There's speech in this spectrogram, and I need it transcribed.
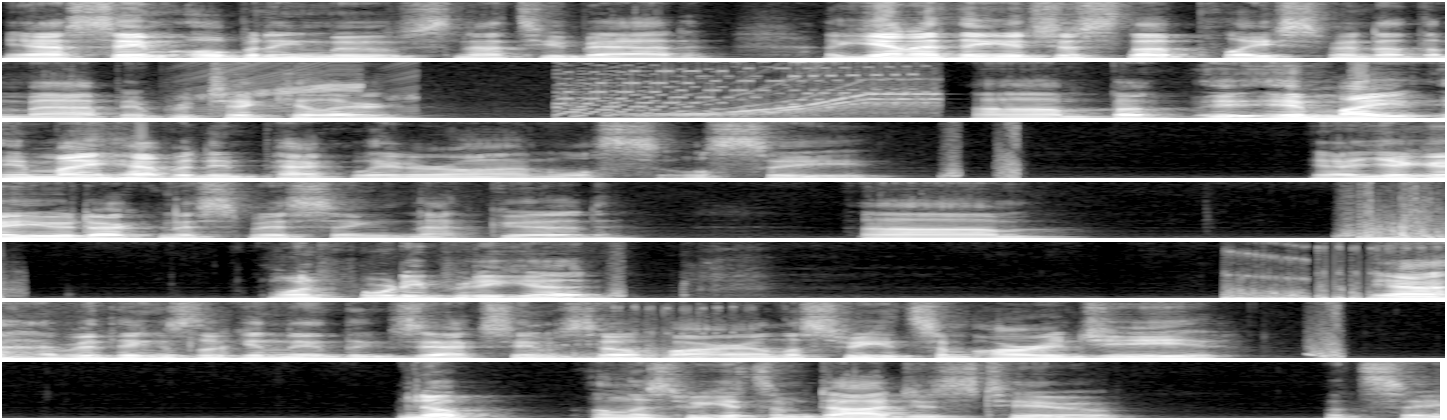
Yeah, same opening moves, not too bad. Again, I think it's just the placement of the map in particular. Um, but it, it, might it might have an impact later on. We'll we'll see. Yeah, Yagyu Darkness missing, not good. Um, 140, pretty good. Yeah, everything's looking the exact same so far, unless we get some RNG. Nope, unless we get some dodges too. Let's see.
